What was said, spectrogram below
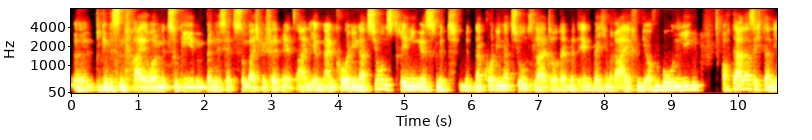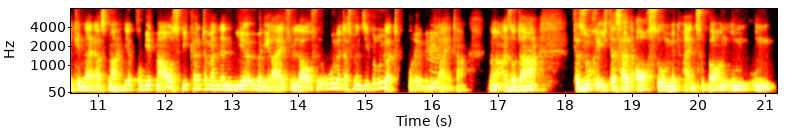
die gewissen Freiräume zu geben. Wenn es jetzt zum Beispiel, fällt mir jetzt ein, irgendein Koordinationstraining ist mit, mit einer Koordinationsleiter oder mit irgendwelchen Reifen, die auf dem Boden liegen, auch da lasse ich dann die Kinder erstmal, hier probiert mal aus, wie könnte man denn hier über die Reifen laufen, ohne dass man sie berührt oder über die mhm. Leiter. Ne? Also da versuche ich das halt auch so mit einzubauen, um, um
